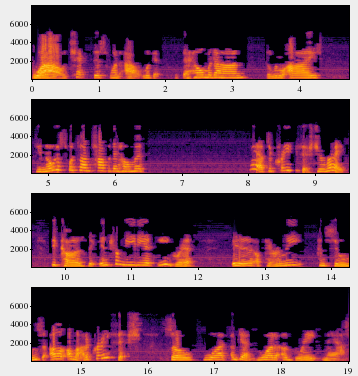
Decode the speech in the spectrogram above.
Wow, check this one out. Look at the helmet on, the little eyes. Do you notice what's on top of the helmet? Yeah, it's a crayfish. You're right. Because the intermediate egret apparently consumes a, a lot of crayfish. So what, again, what a great mask.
